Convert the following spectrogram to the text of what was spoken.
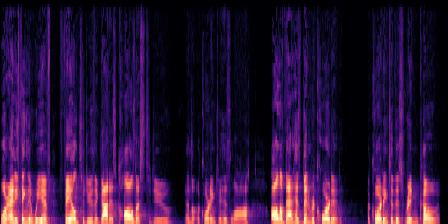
or anything that we have failed to do that God has called us to do according to his law, all of that has been recorded according to this written code.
